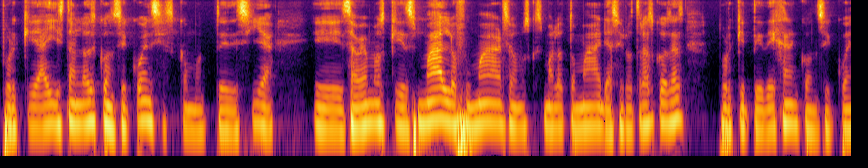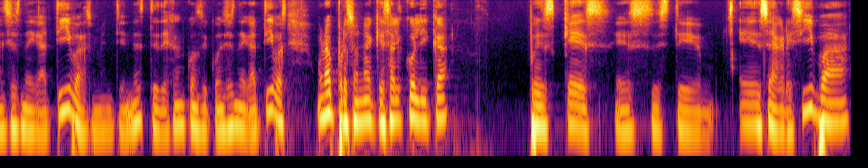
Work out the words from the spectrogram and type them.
porque ahí están las consecuencias, como te decía, eh, sabemos que es malo fumar, sabemos que es malo tomar y hacer otras cosas porque te dejan consecuencias negativas, ¿me entiendes? Te dejan consecuencias negativas. Una persona que es alcohólica, pues, ¿qué es? Es, este, es agresiva,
